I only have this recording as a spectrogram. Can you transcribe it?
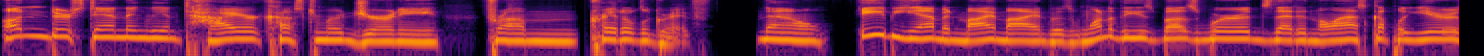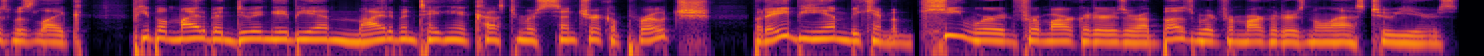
understanding the entire customer journey from cradle to grave. Now, ABM in my mind was one of these buzzwords that in the last couple years was like people might have been doing ABM, might have been taking a customer centric approach, but ABM became a keyword for marketers or a buzzword for marketers in the last two years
